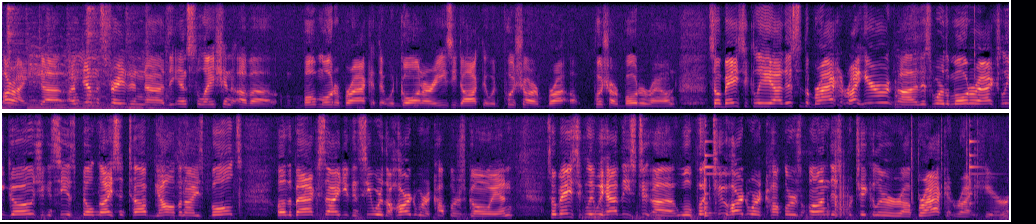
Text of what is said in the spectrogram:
All right, uh, I'm demonstrating uh, the installation of a boat motor bracket that would go on our EZ Dock that would push our push our boat around. So basically uh, this is the bracket right here. Uh, this is where the motor actually goes. You can see it's built nice and tough, galvanized bolts. On the back side you can see where the hardware couplers go in. So basically we have these two, uh, we'll put two hardware couplers on this particular uh, bracket right here.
